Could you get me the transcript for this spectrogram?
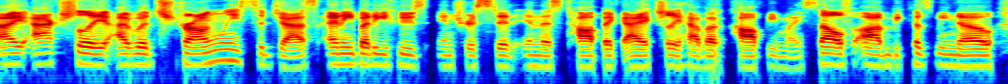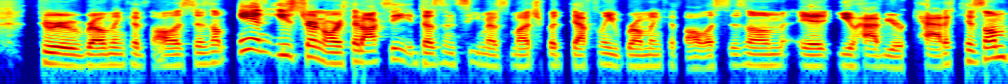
I actually, I would strongly suggest anybody who's interested in this topic. I actually have a copy myself um, because we know through Roman Catholicism and Eastern Orthodoxy, it doesn't seem as much, but definitely Roman Catholicism. It, you have your catechism.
